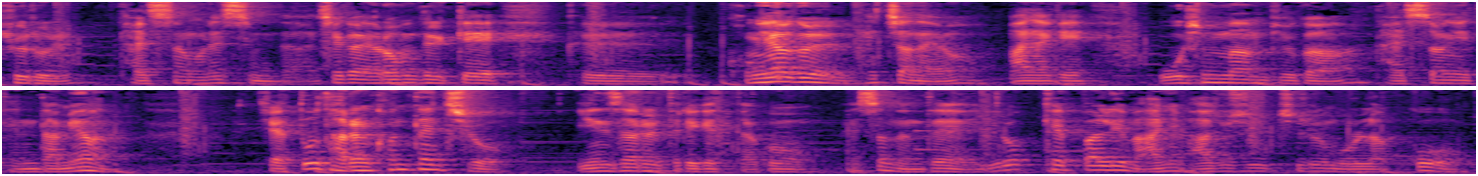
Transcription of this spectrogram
뷰를 달성을 했습니다. 제가 여러분들께 그 공약을 했잖아요. 만약에 50만 뷰가 달성이 된다면 제가 또 다른 컨텐츠로 인사를 드리겠다고 했었는데 이렇게 빨리 많이 봐주실 줄은 몰랐고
